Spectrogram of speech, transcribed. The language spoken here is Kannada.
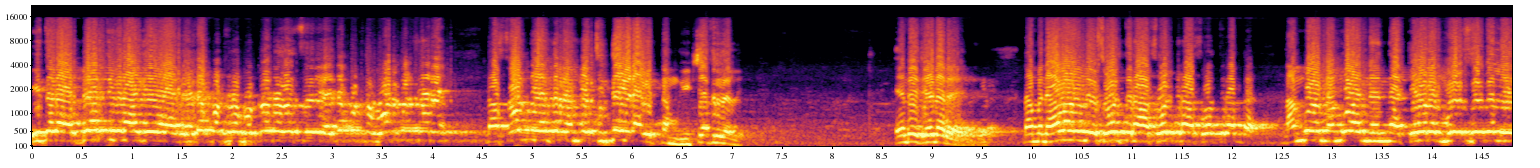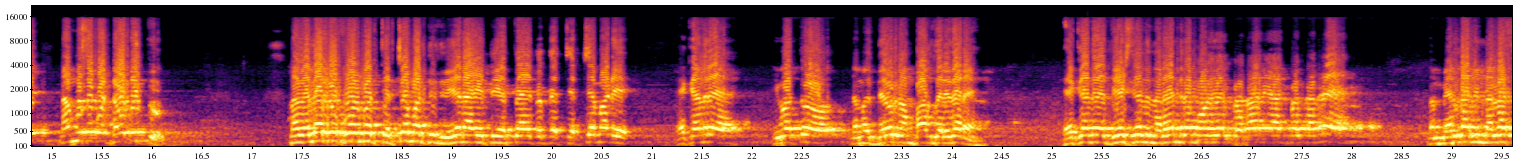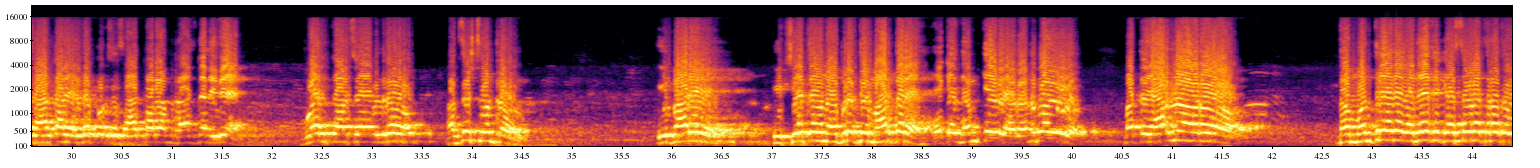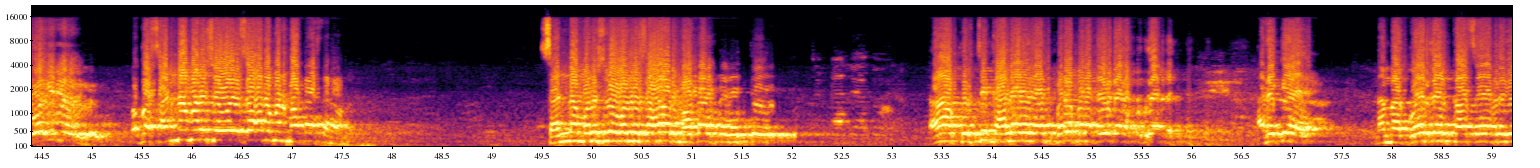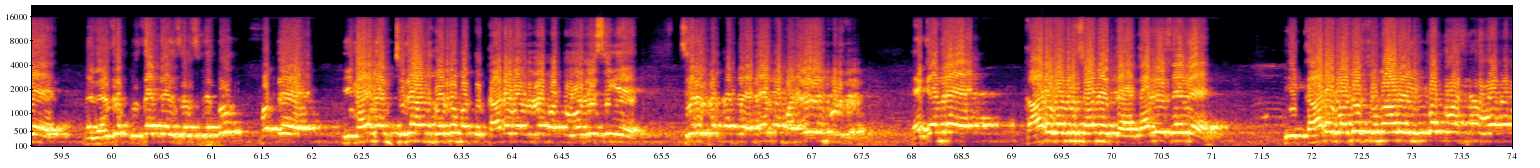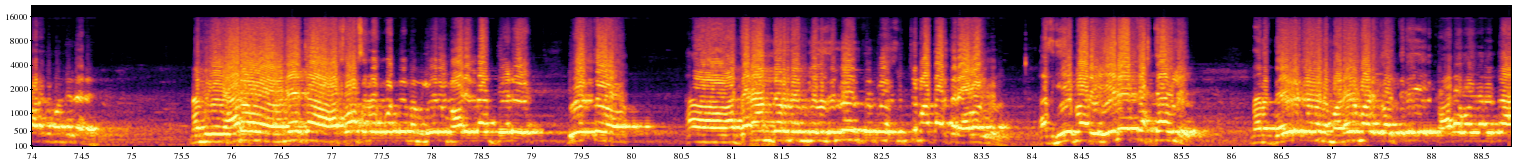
ಈ ತರ ಅಭ್ಯರ್ಥಿಗಳಾಗಿ ಎರಡೋ ಪಕ್ಷದ ಮುಖಂಡರು ಸೇರಿ ಎರಡೋ ಪಕ್ಷದ ಓಟ್ಗಳು ಸೇರಿ ನಾವು ಸೋಲ್ತೀವಿ ಅಂತ ನಮ್ಗೆ ಚಿಂತೆಗೀಡಾಗಿತ್ತು ನಮ್ಗೆ ಈ ಕ್ಷೇತ್ರದಲ್ಲಿ. ಏನ್ರಿ ಜೇಣರೇ ನಮ್ಮನ್ನ ಯಾವಾಗ ನೀವು ಸೋಲ್ತೀರಾ ಸೋಲ್ತೀರಾ ಸೋಲ್ತೀರಾ ಅಂತ ನಮಗೂ ನಮಗೂ ಕೇವಲ ಮೂರು ದಿವಸದಲ್ಲಿ ನಮಗೂ ಸ್ವಲ್ಪ ಡೌಟ್ ಇತ್ತು. ನಾವೆಲ್ಲರಿಗೂ ಫೋನ್ ಮಾಡಿ ಚರ್ಚೆ ಮಾಡ್ತಿದ್ವಿ, ಏನಾಯ್ತು, ಎತ್ತಾಯ್ತು ಅಂತ ಚರ್ಚೆ ಮಾಡಿ. ಯಾಕಂದ್ರೆ ಇವತ್ತು ನಮ್ಮ ದೇವ್ರು ನಮ್ಮ ಭಾಗದಲ್ಲಿ ಇದ್ದಾನೆ. ಯಾಕಂದ್ರೆ ದೇಶದಲ್ಲಿ ನರೇಂದ್ರ ಮೋದಿ ಪ್ರಧಾನಿ ಆಗ್ಬೇಕಾದ್ರೆ ನಮ್ಮೆಲ್ಲ ನಿಮ್ಮೆಲ್ಲ ಸಹಕಾರ, ಎರಡೇ ಪಕ್ಷ ಸಹಕಾರ ನಮ್ಮ ರಾಜ್ಯದಲ್ಲಿ ಇದೆ. ಗೋವಿಂದ ಕಾರ್ ಸಾಹೇಬ್ರು ಅದೃಷ್ಟವಂತರು ಅವರು. ಈ ಬಾರಿ ಈ ಕ್ಷೇತ್ರವನ್ನು ಅಭಿವೃದ್ಧಿ ಮಾಡ್ತಾರೆ. ಯಾಕಂದ್ರೆ ನಂಬಿಕೆ ಇದೆ, ಅವ್ರ ಅನುಭವಗಳು. ಮತ್ತೆ ಯಾರನ್ನೂ ಅವರು ನಮ್ಮ ಮಂತ್ರಿ ಆದಾಗ ಅನೇಕ ಕೆಲಸಗಳ ಹತ್ರ ಹೋಗಿದ್ವಿ ಒಬ್ಬ ಸಣ್ಣ ಮನುಷ್ಯ ಹೋದ್ರು ಸಹ ನಮ್ಮನ್ನು ಮಾತಾಡ್ತಾರೆ ಅವರು. ಸಣ್ಣ ಮನುಷ್ಯರು ಹೋದ್ರು ಸಹ ಅವ್ರು ಮಾತಾಡ್ತಾರೆ ವ್ಯಕ್ತಿ. ಹಾ ಕುರ್ಚಿ ಖಾಲಿ ಬರ ಬರ ಕುದುರೆ ಅದಕ್ಕೆ ನಮ್ಮ ಗೋರ್ದೇವ್ ಕಾವ್ ಸಾಹೇಬರಿಗೆ ನಾವೆಲ್ಲರೂ ಕೃತಜ್ಞತೆ ಸಲ್ಲಿಸಬೇಕು. ಮತ್ತೆ ಈಗಾಗಲೇ ನಮ್ಮ ಚಿರಾನಗೌಡರು ಮತ್ತು ಕಾಡಗೌಡರು ಮತ್ತು ಓಡಿಸಿಗೆ ಸೇರತಕ್ಕಂಥ ಅನೇಕ ಮನವಿಗಳಿದೆ ಯಾಕಂದ್ರೆ ಕಾಡಗೌಡರು ಸ್ವಾಮಿ ಗಾಂಧಿ ಸೇವೆ ಈ ಕಾಡಗೌಡರು ಸುಮಾರು ಇಪ್ಪತ್ತು ವರ್ಷ ಹೋರಾಟ ಮಾಡ್ಕೊಂಡು ಬಂದಿದ್ದಾರೆ. ನಮಗೆ ಯಾರೋ ಅನೇಕ ಆಶ್ವಾಸನೆ ಕೊಟ್ಟು ನಮ್ಗೆ ಏನು ಮಾಡಿಲ್ಲ ಅಂತ ಹೇಳಿ ಇವತ್ತು, ಆ ಜನಾಂದವರು ನಮ್ಗೆ ಸುಚ್ಚು ಮಾತಾಡ್ತಾರೆ ಯಾವಾಗಲೂ. ಅದಕ್ಕೆ ಈ ಬಾರಿ ಏನೇ ಕಷ್ಟ ಆಗ್ಲಿ, ನಾನು ದಯವಿಟ್ಟು ಮನವಿ ಮಾಡ್ಕೊಳ್ತೀನಿ. ಕಾಡವಾಗರನ್ನ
